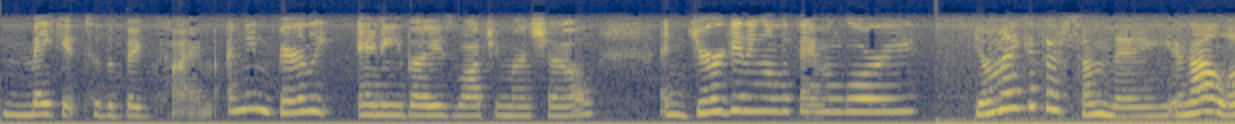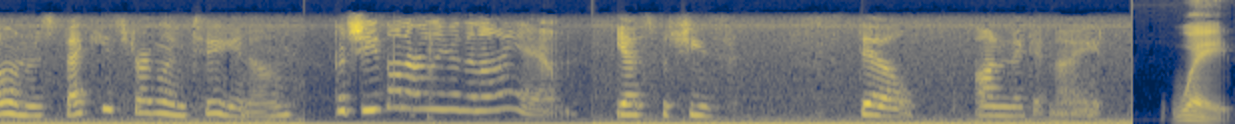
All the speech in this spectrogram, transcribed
make it to the big time? I mean, barely anybody's watching my show, and you're getting all the fame and glory. You'll make it there someday. You're not alone. Miss Becky's struggling too, you know. But she's on earlier than I am. Yes, but she's still on Nick at Night. Wait,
